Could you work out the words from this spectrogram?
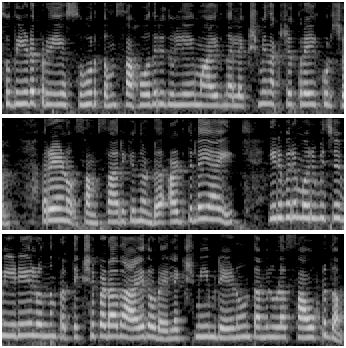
സുധിയുടെ പ്രിയ സുഹൃത്തും സഹോദരി തുല്യയുമായിരുന്ന ലക്ഷ്മി നക്ഷത്രയെക്കുറിച്ചും രേണു സംസാരിക്കുന്നുണ്ട്. അടുത്തിടെയായി ഇരുവരും ഒരുമിച്ച് വീഡിയോയിലൊന്നും പ്രത്യക്ഷപ്പെടാതായതോടെ ലക്ഷ്മിയും രേണുവും തമ്മിലുള്ള സൗഹൃദം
